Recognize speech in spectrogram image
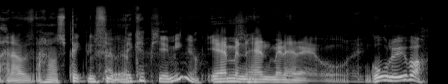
han har jo han har jo spinkel fyr. Jamen, det kan Pierre Emil jo. Ja, men han, men han er jo en god løber.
